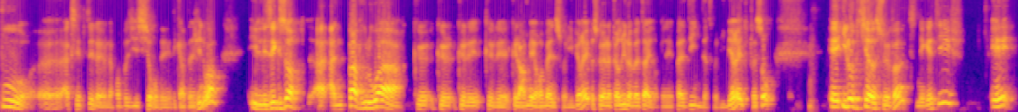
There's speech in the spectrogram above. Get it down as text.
pour euh, accepter la, proposition des, Carthaginois, il les exhorte à, ne pas vouloir que l'armée romaine soit libérée, parce qu'elle a perdu la bataille, donc elle n'est pas digne d'être libérée de toute façon. Et il obtient ce vote négatif et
